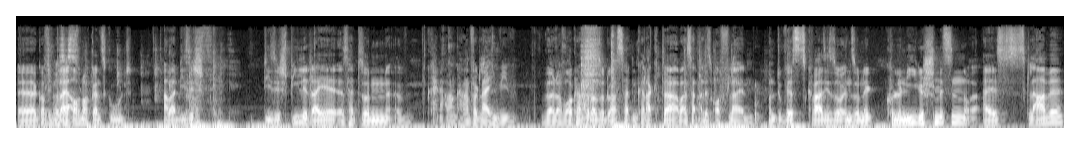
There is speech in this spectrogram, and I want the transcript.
äh, Gothic muss 3 das- auch noch ganz gut. Aber diese, diese Spielereihe, es hat so ein, äh, keine Ahnung, kann man vergleichen wie World of Warcraft oder so, du hast halt einen Charakter, aber es hat alles offline. Und du wirst quasi so in so eine Kolonie geschmissen als Sklave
